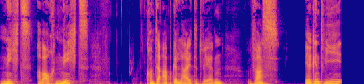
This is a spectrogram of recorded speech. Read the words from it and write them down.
nichts, aber auch nichts konnte abgeleitet werden, was irgendwie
